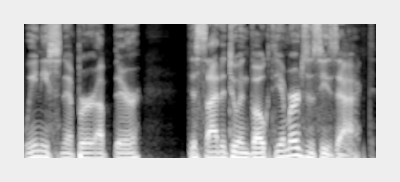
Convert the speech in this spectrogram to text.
weenie snipper up there, decided to invoke the Emergencies Act.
